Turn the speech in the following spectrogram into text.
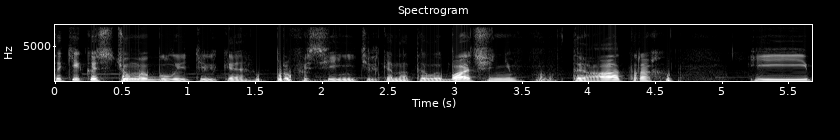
Такі костюми були тільки професійні, тільки на телебаченні, в театрах. І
